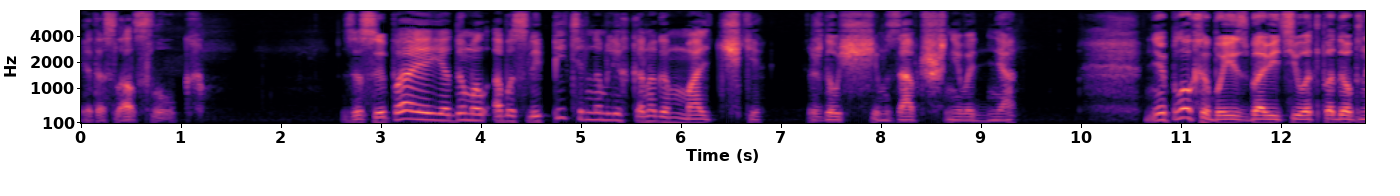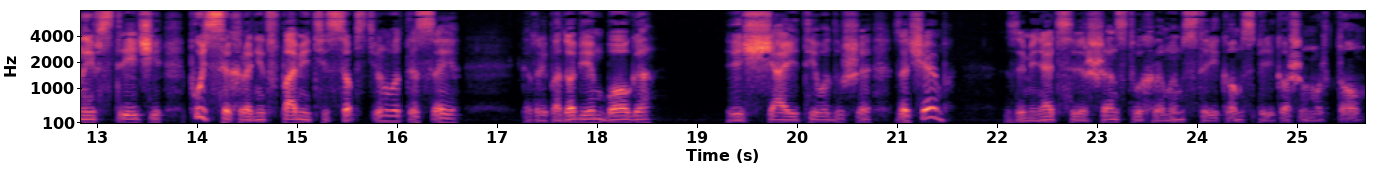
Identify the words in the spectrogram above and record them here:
и отослал слуг. Засыпая, я думал об ослепительном легконогом мальчике, ждущем завтрашнего дня. Неплохо бы избавить его от подобной встречи, пусть сохранит в памяти собственного Тесея, который подобием Бога вещает его душе. Зачем заменять совершенство хромым стариком с перекошенным ртом?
